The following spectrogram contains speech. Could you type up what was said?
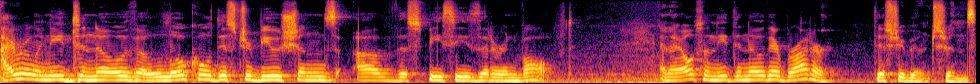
I really need to know the local distributions of the species that are involved. And I also need to know their broader distributions.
